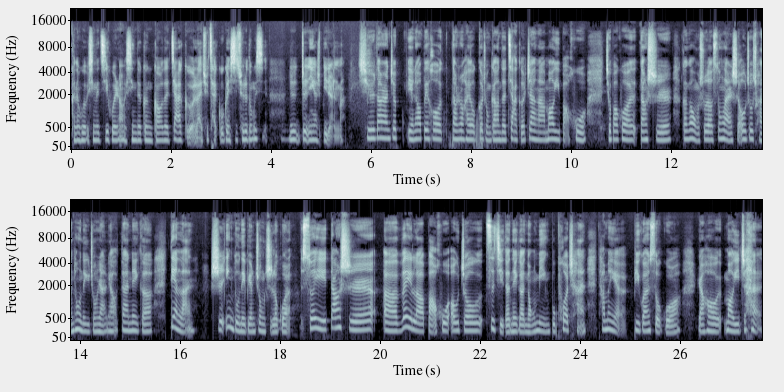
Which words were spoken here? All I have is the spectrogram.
可能会有新的机会，然后新的更高的价格来去采购更稀缺的东西。这这应该是必然的嘛？其实，当然，这颜料背后当中还有各种各样的价格战啊，贸易保护，就包括当时刚刚我们说的松兰是欧洲传统的一种染料，但那个靛蓝。是印度那边种植了过来，所以当时呃，为了保护欧洲自己的那个农民不破产，他们也闭关锁国，然后贸易战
